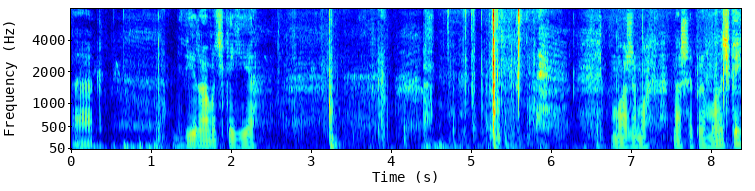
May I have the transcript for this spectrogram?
Так. Дві рамочки є. Мажемо нашою приманочкою.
